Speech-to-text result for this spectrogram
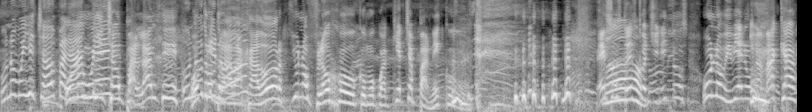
Uno muy echado para Uno adelante. muy echado para adelante, Uno otro no. trabajador y uno flojo, como cualquier chapaneco. Esos No. tres cochinitos, uno vivía en una hamaca,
